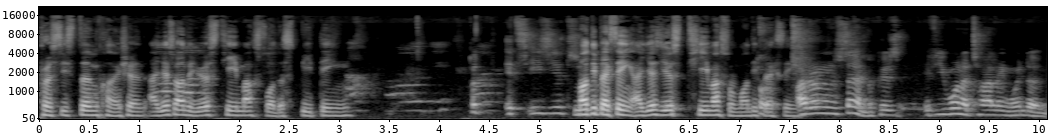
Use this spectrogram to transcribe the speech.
persistent connection. I just want to use Tmux for the splitting it's easier to multiplexing. I just use Tmux for multiplexing. I don't understand because if you want a tiling window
